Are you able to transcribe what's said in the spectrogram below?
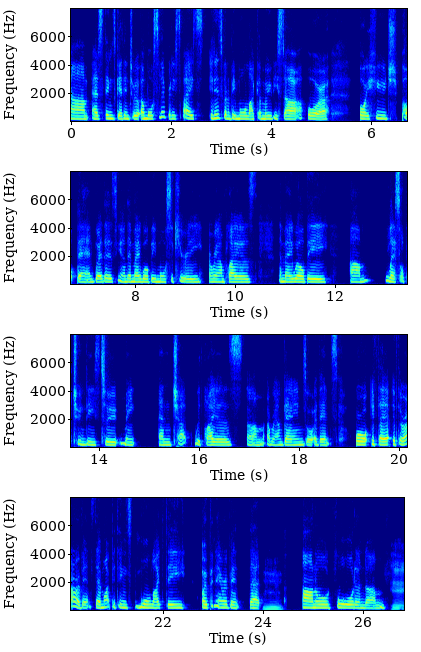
um, as things get into a more celebrity space, it is going to be more like a movie star or a, or a huge pop band where there's, you know, there may well be more security around players. There may well be um, less opportunities to meet and chat with players um, around games or events. Or if they if there are events, there might be things more like the open air event that mm. Arnold, Ford, and um, mm.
